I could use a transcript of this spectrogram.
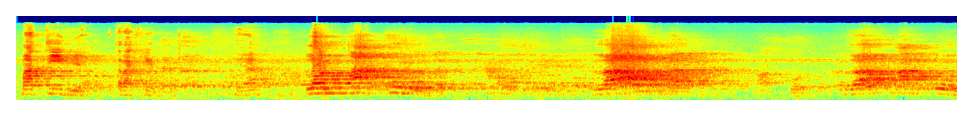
Mati dia terakhir. Ya. Lam akul. Lam akul lam akul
